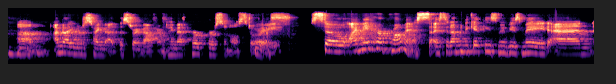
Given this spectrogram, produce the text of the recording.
Mm-hmm. Um, I'm not even just talking about the story of After, I'm talking about her personal story. Yes. So I made her promise. I said, I'm going to get these movies made. And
